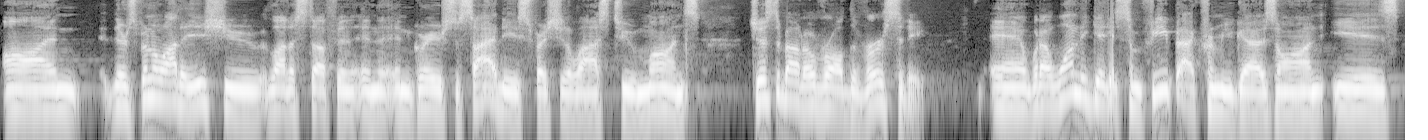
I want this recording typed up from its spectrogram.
on there's been a lot of issue a lot of stuff in, in, in greater society especially the last two months just about overall diversity and what I wanted to get some feedback from you guys on is,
